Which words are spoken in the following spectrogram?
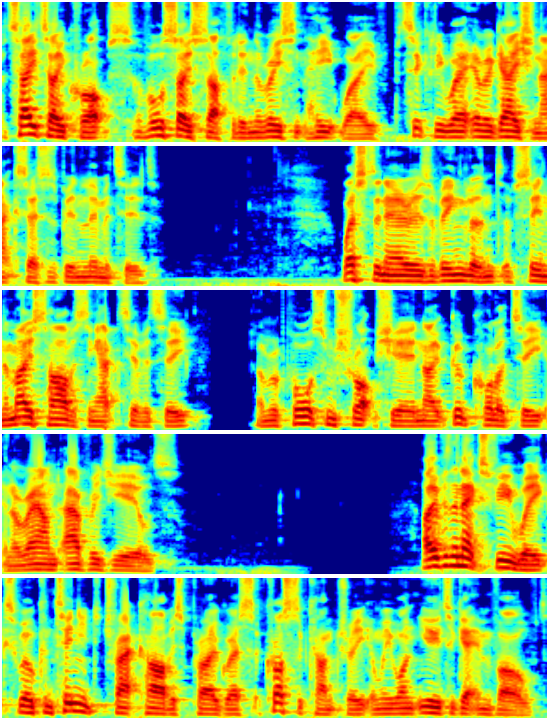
Potato crops have also suffered in the recent heatwave, particularly where irrigation access has been limited. Western areas of England have seen the most harvesting activity and reports from Shropshire note good quality and around average yields. Over the next few weeks, we'll continue to track harvest progress across the country and we want you to get involved.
